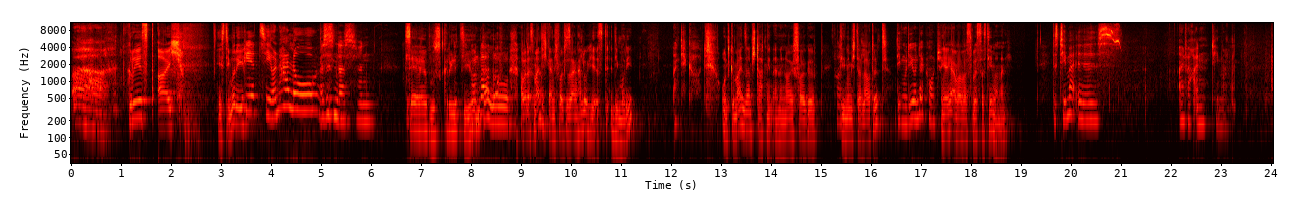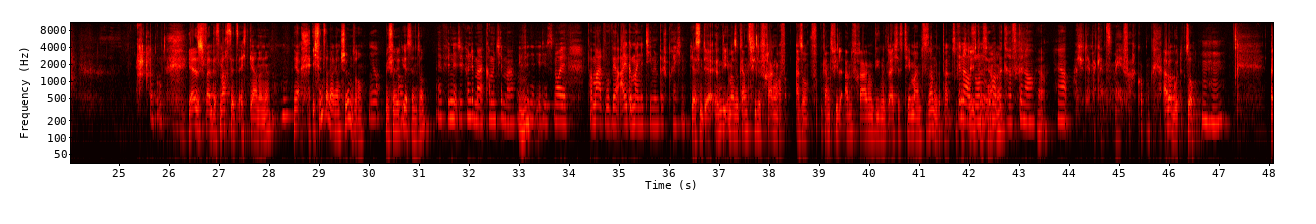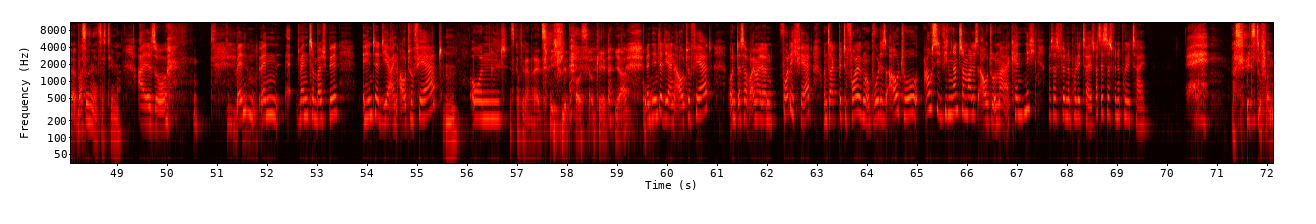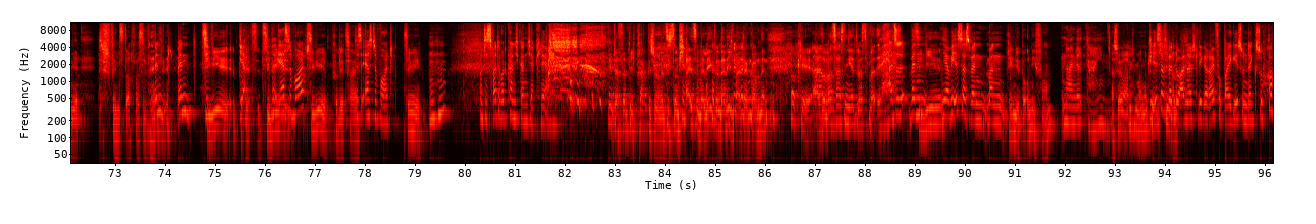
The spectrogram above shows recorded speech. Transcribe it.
Ah, grüßt euch. Hier ist die Mutti. Grüezi und hallo. Was ist denn das für ein... Servus, grüezi und hallo. Aber das meinte ich gar nicht. Ich wollte sagen, hallo, hier ist die Mutti. Und der Coach. Und gemeinsam starten wir in eine neue Folge, die nämlich da lautet. Die Mutti und der Coach. Ja, ja, aber was, was ist das Thema, meine ich? Das Thema ist einfach ein Thema. Ja, das ist spannend. Das machst du jetzt echt gerne, ne? Ja, ich finde es aber ganz schön so. Ja. Wie findet Auch. ihr es denn so? Ja, findet, ihr könnt ihr mal kommentieren mal. Wie findet ihr dieses neue Format, wo wir allgemeine Themen besprechen? Ja, es sind ja irgendwie immer so ganz viele Fragen auf, also ganz viele Anfragen, die ein gleiches Thema haben, zusammengepackt. So genau, so ein das ja, ne? Oberbegriff, genau. Ja. ja. Oh, Ich würde ja mal gerne ins Mailfach gucken. Aber gut, so. Äh, was ist denn jetzt das Thema? Also, wenn, wenn, wenn zum Beispiel hinter dir ein Auto fährt Mhm. und Jetzt kommt wieder ein Rätsel. Ich flippe aus. Okay, ja. Oh. wenn hinter dir ein Auto fährt und das auf einmal dann vor dich fährt und sagt, bitte folgen, obwohl das Auto aussieht wie ein ganz normales Auto und man erkennt nicht, was das für eine Polizei ist. Was ist das für eine Polizei? Was willst du von mir? Du spinnst doch. Was Wenn, wenn Zivilpolizei. Ja, das erste Wort? Zivilpolizei. das erste Wort. Zivil. Und das zweite Wort kann ich gar nicht erklären. Das ist natürlich praktisch, wenn man sich so einen Scheiß überlegt und da nicht weiterkommt. Ne? Okay, also was hast du denn jetzt? Was? Also wenn Zivil. ja, wie ist das, wenn man Reden wir über Uniform? nein, wir, nein. Das wäre eigentlich mal ein ganz Wie ist das, Thema, wenn du an einer Schlägerei vorbeigehst und denkst so, ha,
